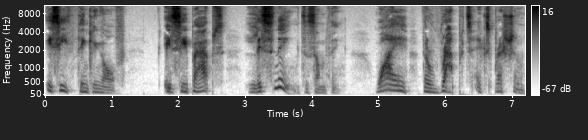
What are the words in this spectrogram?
is he thinking of? Is he perhaps listening to something? Why the rapt expression?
